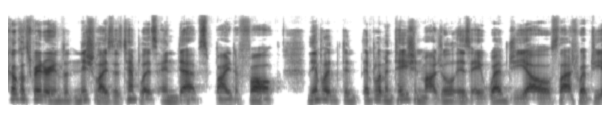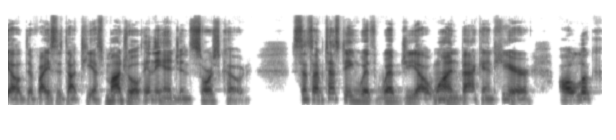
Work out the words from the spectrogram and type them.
Cocos Creator initializes templates and depths by default. The implementation module is a WebGL slash WebGL devices.ts module in the engine source code. Since I'm testing with WebGL1 backend here, I'll look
